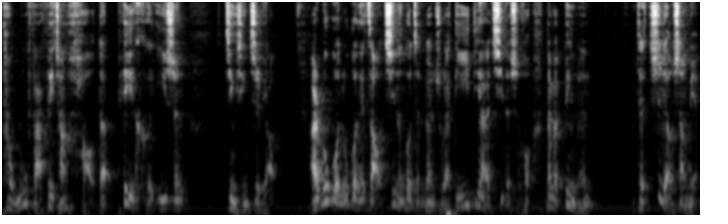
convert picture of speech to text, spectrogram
他无法非常好的配合医生进行治疗。而如果如果你早期能够诊断出来第一、第二期的时候，那么病人在治疗上面，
